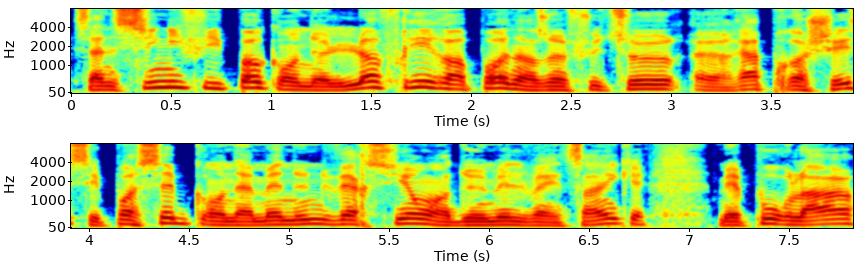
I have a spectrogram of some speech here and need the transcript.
Ça ne signifie pas qu'on ne l'offrira pas dans un futur euh, rapproché. C'est possible qu'on amène une version en 2025, mais pour l'heure,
